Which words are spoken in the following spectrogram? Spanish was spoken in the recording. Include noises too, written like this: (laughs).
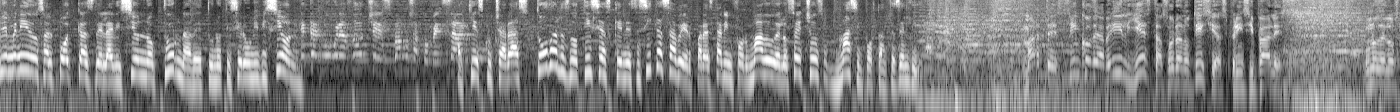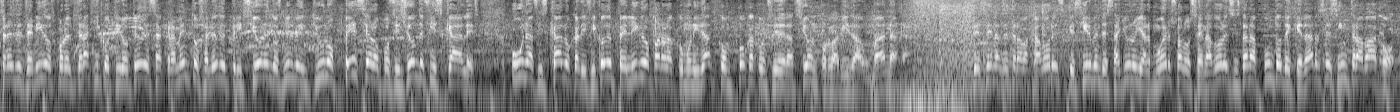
Bienvenidos al podcast de la edición nocturna de tu noticiero Univisión. ¿Qué tal? Muy buenas noches. Vamos a comenzar. Aquí escucharás todas las noticias que necesitas saber para estar informado de los hechos más importantes del día. Martes 5 de abril y estas son las noticias principales. Uno de los tres detenidos por el trágico tiroteo de Sacramento salió de prisión en 2021 pese a la oposición de fiscales. Una fiscal lo calificó de peligro para la comunidad con poca consideración por la vida humana. Decenas de trabajadores que sirven desayuno y almuerzo a los senadores están a punto de quedarse sin trabajo.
